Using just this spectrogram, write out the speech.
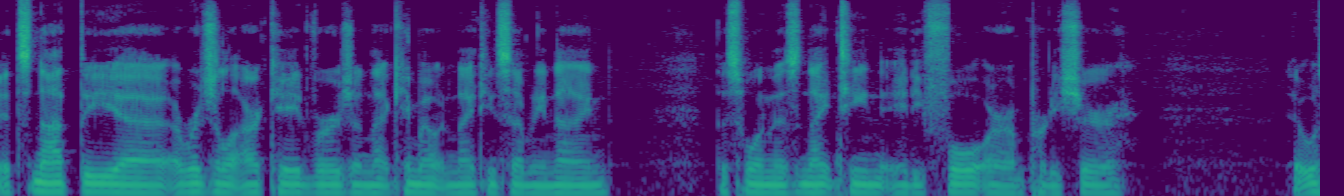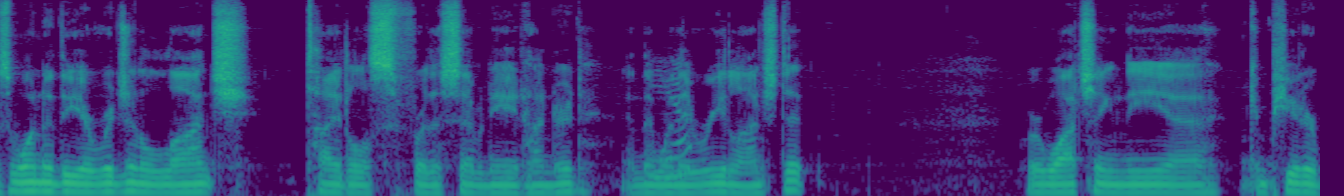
It's not the uh, original arcade version that came out in 1979. This one is 1984, I'm pretty sure. It was one of the original launch titles for the 7800, and then when they relaunched it, we're watching the uh, computer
